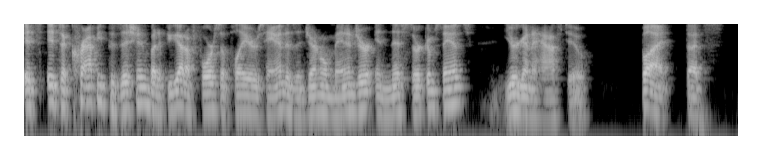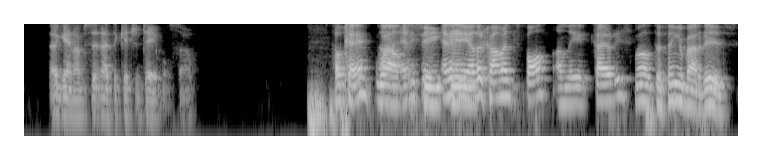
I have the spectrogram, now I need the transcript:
it's it's a crappy position, but if you got to force a player's hand as a general manager in this circumstance, you're gonna have to. But that's again, I'm sitting at the kitchen table, so Okay. Well, uh, anything? see, anything and- other comments, Paul, on the Coyotes? Well, the thing about it is,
